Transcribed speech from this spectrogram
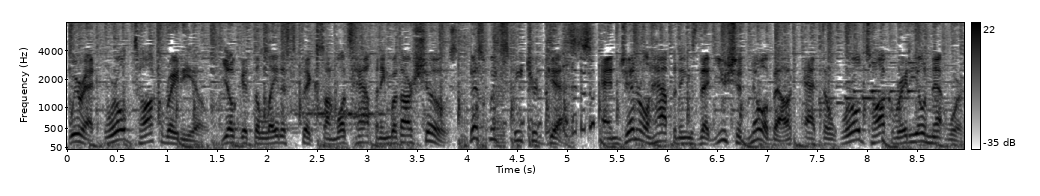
We're at World Talk Radio. You'll get the latest fix on what's happening with our shows, this week's featured guests, and general happenings that you should know about at the World Talk Radio Network.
